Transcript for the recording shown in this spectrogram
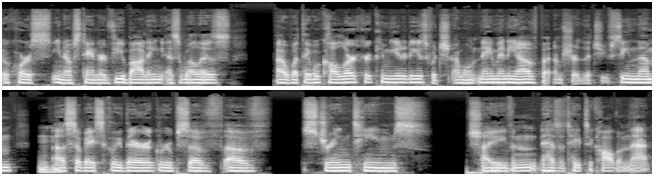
of course, you know, standard view botting as well as uh, what they will call lurker communities, which I won't name any of, but I'm sure that you've seen them. Mhm. Uh, so basically, there are groups of of stream teams, which I even hesitate to call them that,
